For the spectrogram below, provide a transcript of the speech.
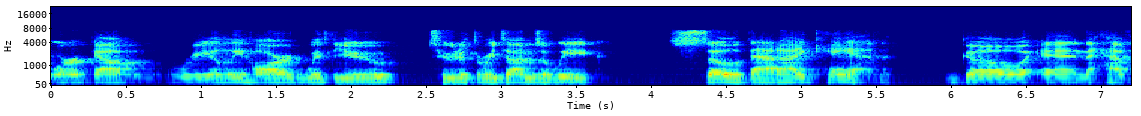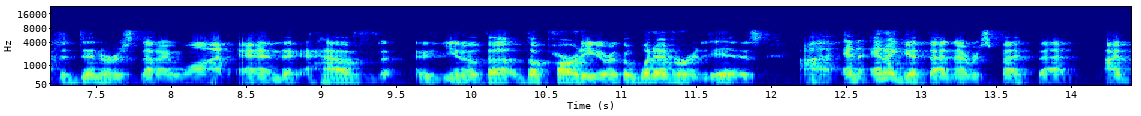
work out really hard with you two to three times a week, so that I can." go and have the dinners that I want and have you know the the party or the whatever it is. Uh, and and I get that and I respect that. I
